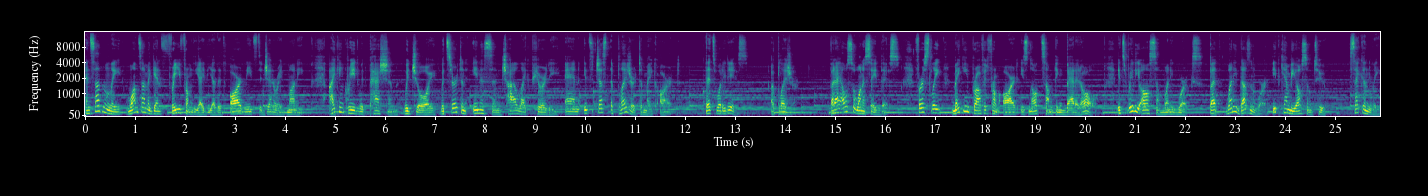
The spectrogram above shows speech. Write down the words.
And suddenly, once I'm again free from the idea that art needs to generate money, I can create with passion, with joy, with certain innocent, childlike purity, and it's just a pleasure to make art. That's what it is a pleasure. But I also want to say this. Firstly, making profit from art is not something bad at all. It's really awesome when it works. But when it doesn't work, it can be awesome too. Secondly,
